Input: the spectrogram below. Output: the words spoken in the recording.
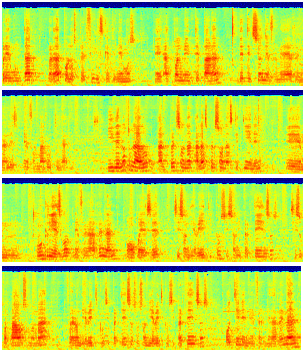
preguntar ¿verdad? por los perfiles que tenemos eh, actualmente para detección de enfermedades renales en forma rutinaria. Y del otro lado, a las personas que tienen em, un riesgo de enfermedad renal, como puede ser si son diabéticos, si son hipertensos, si su papá o su mamá fueron diabéticos hipertensos o son diabéticos hipertensos o tienen enfermedad renal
